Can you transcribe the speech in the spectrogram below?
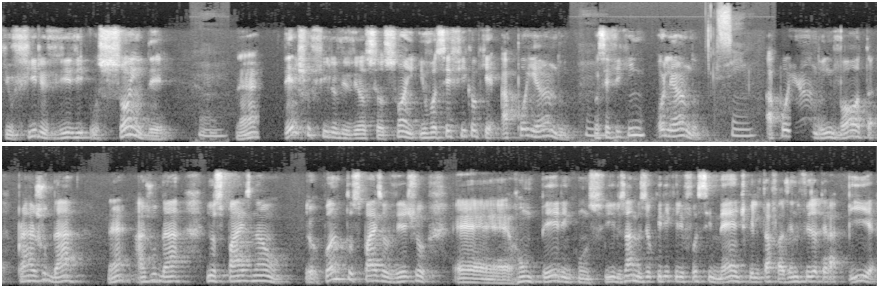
que o filho vive o sonho dele, hum. né? Deixa o filho viver o seu sonho e você fica o quê? Apoiando. Hum. Você fica em, olhando. Sim. Apoiando em volta para ajudar, né? Ajudar. E os pais não. Eu, quantos pais eu vejo é, romperem com os filhos? Ah, mas eu queria que ele fosse médico, ele está fazendo fisioterapia.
